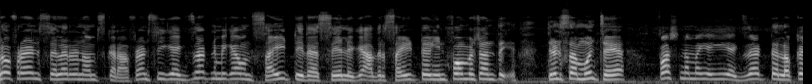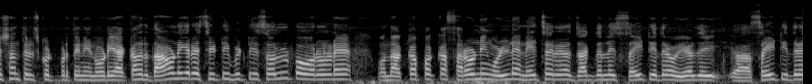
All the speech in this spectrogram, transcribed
ಹಲೋ ಫ್ರೆಂಡ್ಸ್ ಎಲ್ಲರೂ ನಮಸ್ಕಾರ. ಫ್ರೆಂಡ್ಸ್ ಈಗ ಎಕ್ಸಾಕ್ಟ್ ನಿಮಗೆ ಒಂದು ಸೈಟ್ ಇದೆ ಸೇಲಿಗೆ ಅದ್ರ ಸೈಟ್ ಇನ್ಫಾರ್ಮೇಷನ್ ತಿಳಿಸೋ ಮುಂಚೆ ಫಸ್ಟ್ ನಮಗೆ ಈ ಎಕ್ಸಾಕ್ಟ್ ಲೊಕೇಶನ್ ತಿಳಿಸ್ಕೊಟ್ಬಿಡ್ತೀನಿ ನೋಡಿ. ಯಾಕಂದರೆ ದಾವಣಗೆರೆ ಸಿಟಿ ಬಿಟ್ಟು ಸ್ವಲ್ಪ ಹೊರಗಡೆ ಒಂದು ಅಕ್ಕಪಕ್ಕ ಸರೌಂಡಿಂಗ್ ಒಳ್ಳೆ ನೇಚರ್ ಇರೋ ಜಾಗದಲ್ಲಿ ಸೈಟ್ ಇದ್ದರೆ ಹೇಳಿ ಸೈಟ್ ಇದ್ದರೆ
